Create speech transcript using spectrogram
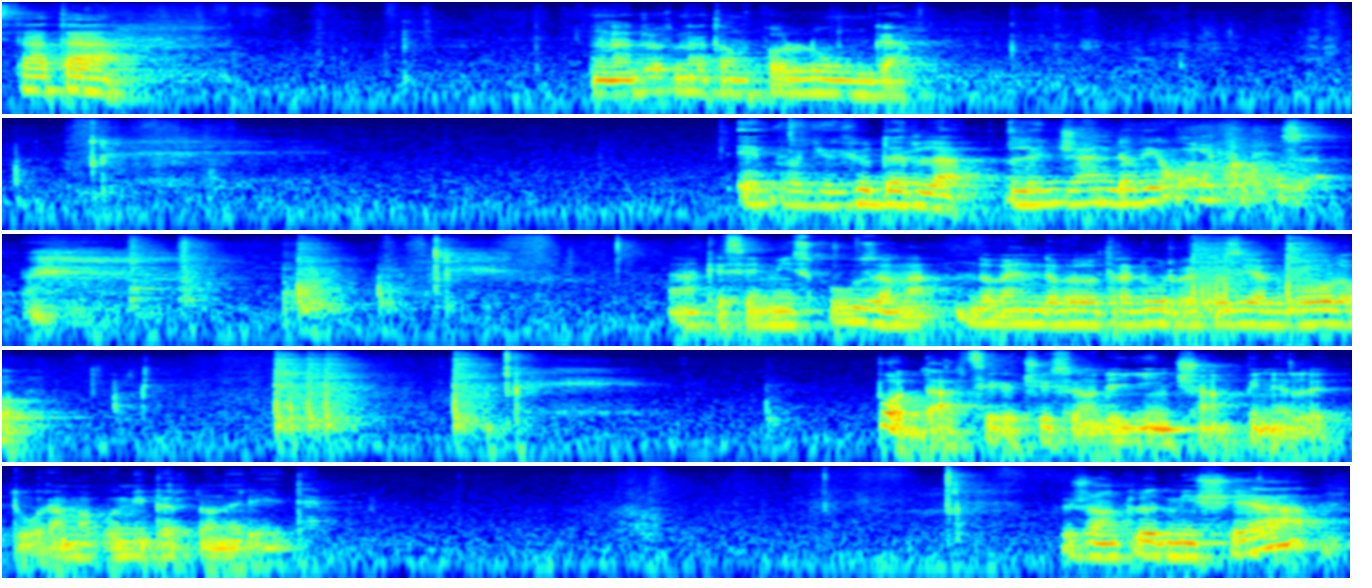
stata una giornata un po' lunga. E voglio chiuderla leggendovi qualcosa. Anche se mi scuso, ma dovendovelo tradurre così al volo, può darsi che ci siano degli inciampi nella lettura, ma voi mi perdonerete. Jean-Claude Michéa,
